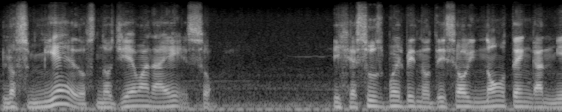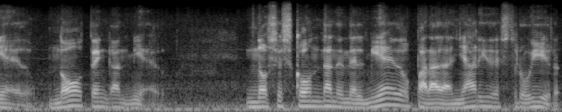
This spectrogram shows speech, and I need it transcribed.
Los miedos nos llevan a eso y Jesús vuelve y nos dice hoy, no tengan miedo, no tengan miedo. No se escondan en el miedo para dañar y destruir.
